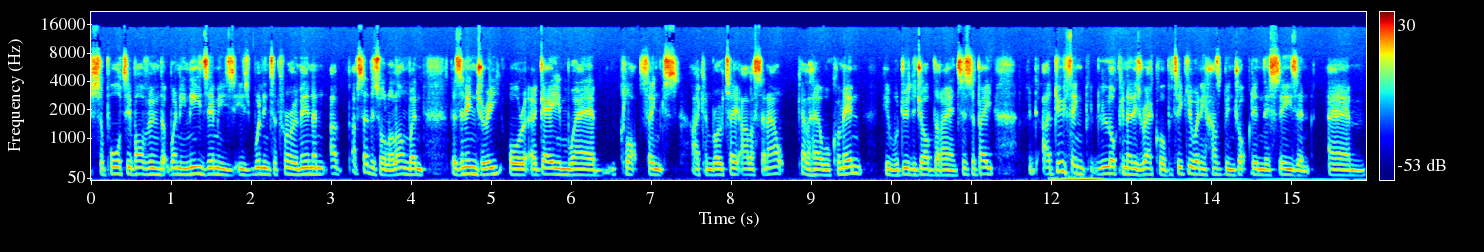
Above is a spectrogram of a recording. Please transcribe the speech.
supportive of him. That when he needs him, he's, he's willing to throw him in. And I've, I've said this all along: when there's an injury or a game where Klopp thinks I can rotate Alisson out, Kelleher will come in. He will do the job that I anticipate. I do think, looking at his record, particularly when he has been dropped in this season, um,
